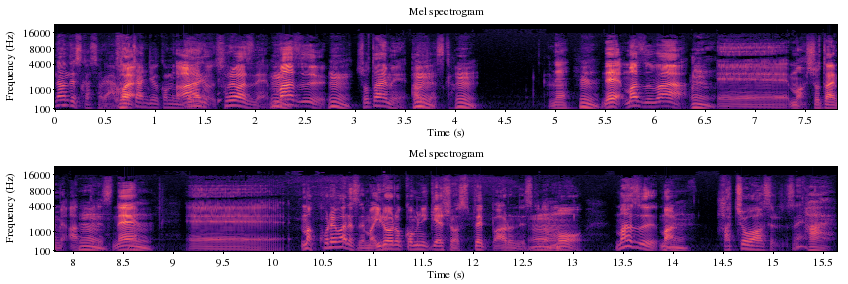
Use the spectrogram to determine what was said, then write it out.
何ですかそれ？赤ちゃん流コミュニケーション。あそれはですね、うん。まず、うん。初対面あるじゃないですか、うん。ね、うん。でまずは、うん。えーまあ、初対面あってですね、えーまあ、これはですね、まあ、いろいろコミュニケーションステップあるんですけども、まず、まあうん。波長を合わせるですね、はい。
